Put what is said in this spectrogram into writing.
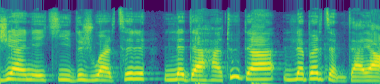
ژیانێکی دژوارتر لە داهاتوودا لە بەردەمدایە.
